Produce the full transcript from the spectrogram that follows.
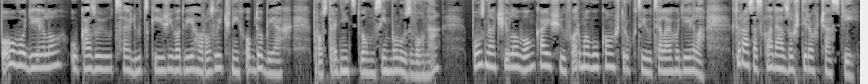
Pouvo dielo, ukazujúce ľudský život v jeho rozličných obdobiach prostredníctvom symbolu zvona, poznačilo vonkajšiu formovú konštrukciu celého diela, ktorá sa skladá zo štyroch častí.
